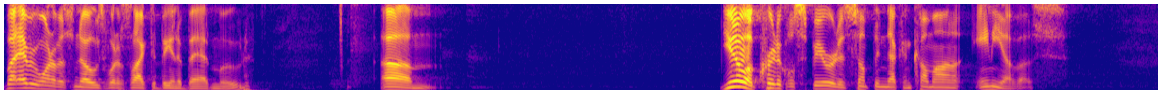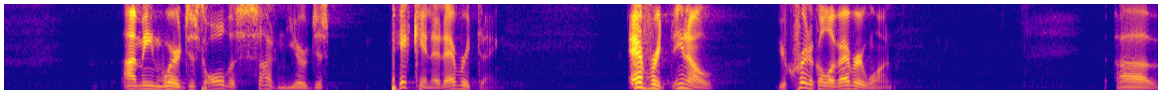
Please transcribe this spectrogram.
but every one of us knows what it's like to be in a bad mood. Um, you know, a critical spirit is something that can come on any of us. I mean, where just all of a sudden you're just picking at everything. Every, you know, you're critical of everyone uh,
